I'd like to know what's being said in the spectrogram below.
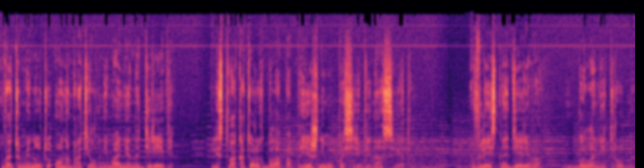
В эту минуту он обратил внимание на деревья, листва которых была по-прежнему посеребрена светом. Влезть на дерево было нетрудно.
